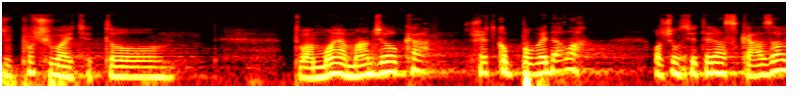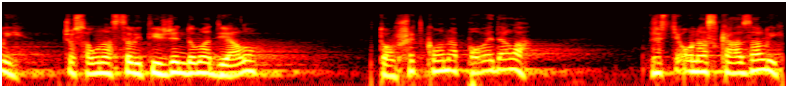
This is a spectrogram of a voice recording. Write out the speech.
že počúvajte, to, to moja manželka všetko povedala? O čom ste teraz kázali? Čo sa u nás celý týždeň doma dialo? To všetko ona povedala? Že ste o nás kázali?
